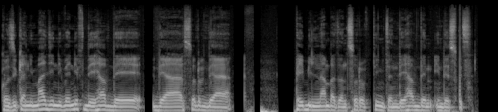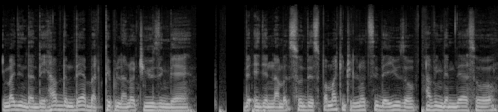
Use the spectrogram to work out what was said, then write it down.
Because you can imagine, even if they have the their sort of their pay bill numbers and sort of things, and they have them in the space. Imagine that they have them there, but people are not using the the agent numbers. So the supermarket will not see the use of having them there. So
